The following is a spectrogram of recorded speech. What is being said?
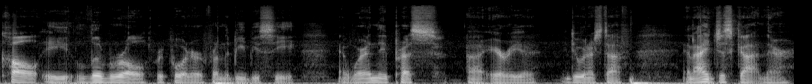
call a liberal reporter from the BBC, and we're in the press uh, area doing our stuff. And I had just gotten there,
